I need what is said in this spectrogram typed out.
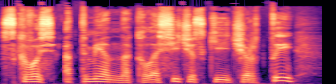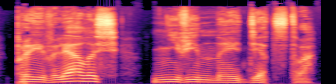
сквозь отменно классические черты, проявлялось невинное детство —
